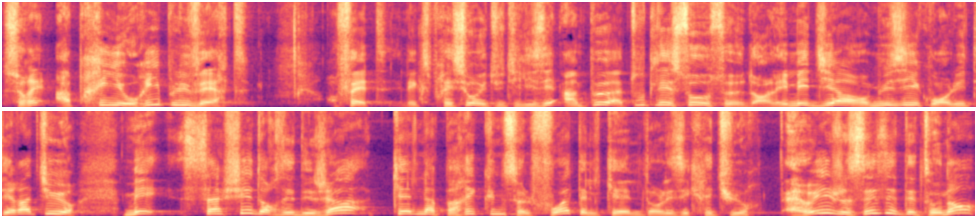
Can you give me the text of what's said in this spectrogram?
serait a priori plus verte. En fait, l'expression est utilisée un peu à toutes les sauces, dans les médias, en musique ou en littérature, mais sachez d'ores et déjà qu'elle n'apparaît qu'une seule fois telle qu'elle dans les Écritures. Ah oui, je sais, c'est étonnant.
